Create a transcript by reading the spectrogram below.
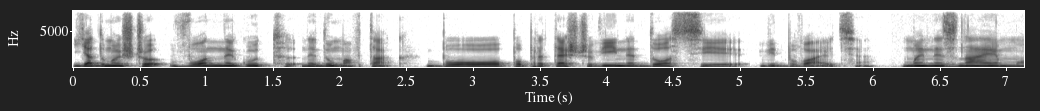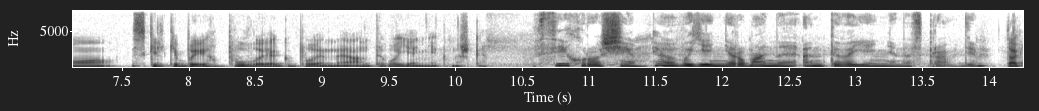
я думаю, що Воннегут не думав так, бо, попри те, що війни досі відбуваються, ми не знаємо, скільки би їх було, якби не антивоєнні книжки. Всі хороші е, воєнні романи антивоєнні насправді. Так,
